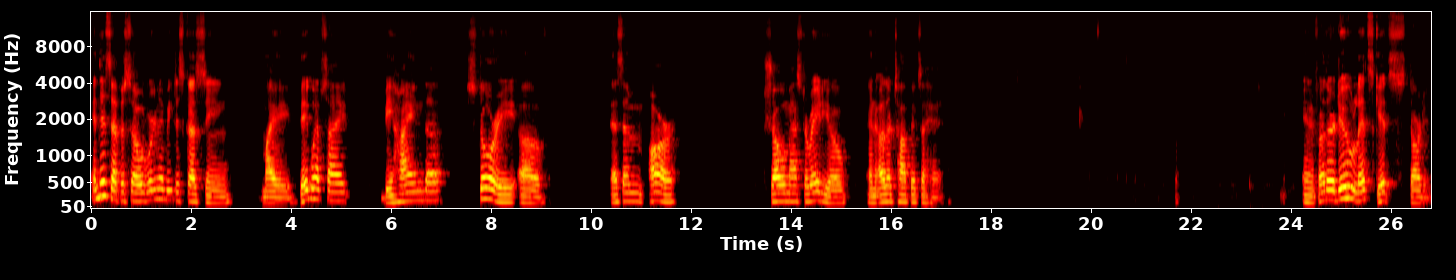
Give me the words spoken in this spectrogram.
In this episode, we're going to be discussing my big website behind the story of SMR Show Master Radio, and other topics ahead. And further ado, let's get started.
